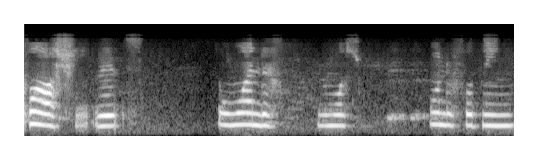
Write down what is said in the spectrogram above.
Spa treatments. The wonder, the most wonderful thing.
